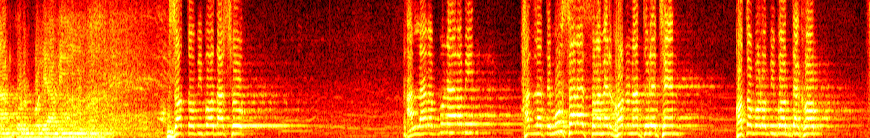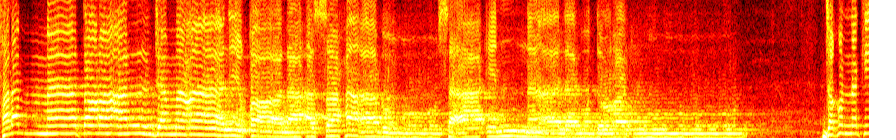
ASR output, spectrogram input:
দান করুন বলে আমি। যত বিপদ আসুক, আল্লাহ রব্বুল আলামিন হযরতে মূসা আলাইহিস সালামের ঘটনা তুলেছেন কত বড় বিপদ দেখো فلما ترى الجمعان قال أصحاب موسى إنا لمدركون যখন নাকি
